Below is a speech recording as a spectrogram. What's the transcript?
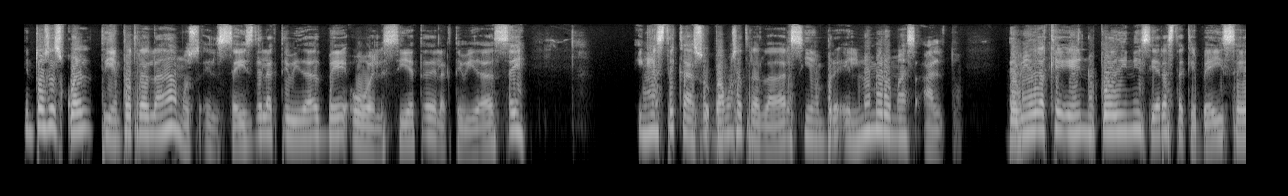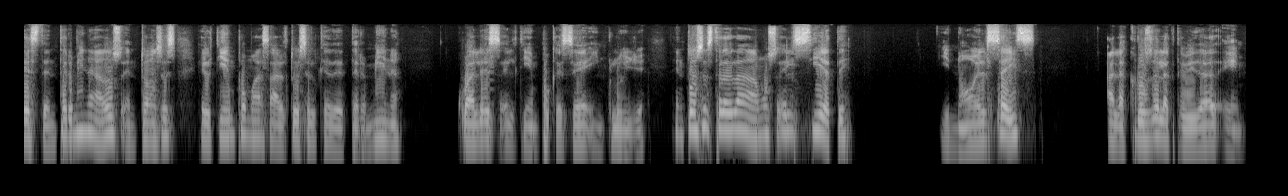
Entonces, ¿cuál tiempo trasladamos? ¿El 6 de la actividad B o el 7 de la actividad C? En este caso, vamos a trasladar siempre el número más alto. Debido a que E no puede iniciar hasta que B y C estén terminados, entonces el tiempo más alto es el que determina cuál es el tiempo que se incluye. Entonces trasladamos el 7 y no el 6 a la cruz de la actividad E.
